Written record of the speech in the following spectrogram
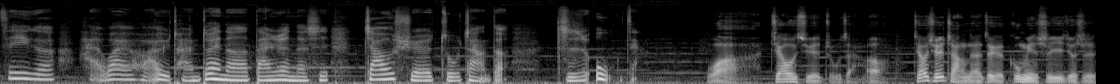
这个海外华语团队呢，担任的是教学组长的职务，这样。哇，教学组长哦，教学长呢，这个顾名思义就是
